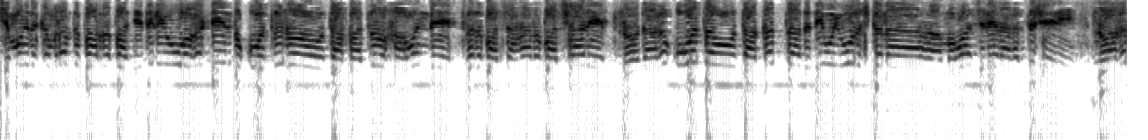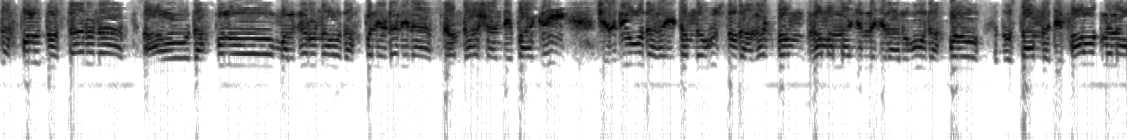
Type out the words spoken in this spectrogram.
چې موږ د کوم رب دپاره را پاڅېدلي یو، هغه ډېر د قوتونو او طاقاتونو خاوند دی، هغه د بادشاهانو بادشاه دی، نو د هغه قوت او طاقت ته د دې ویولو شته نه، مواد چې دی نو هغه څه شی دي؟ نو هغه د خپلو دوستانو نه او د خپلو ملګرو نه او د خپلې ډلې نه همدغه شان دفاع کوي، چې د دې او دغه ایټم نه وروسته دا غټ بم، زغم الله جل جلاله، د خپلو. دوستانو نه دفاع وکړله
